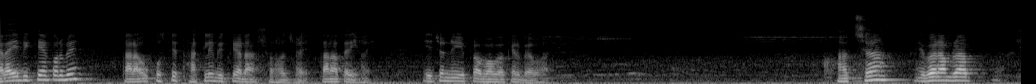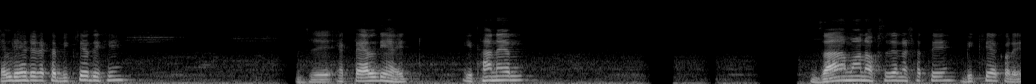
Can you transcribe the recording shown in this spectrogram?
এরাই বিক্রিয়া করবে, তারা উপস্থিত থাকলে বিক্রিয়াটা সহজ হয়, তাড়াতাড়ি হয়। এই জন্য এই প্রভাবকের ব্যবহার। আচ্ছা এবার আমরা অ্যালডিহাইডের একটা বিক্রিয়া দেখি। যে একটা অ্যালডিহাইড, ইথানেল জায়মান অক্সিজেনের সাথে বিক্রিয়া করে,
